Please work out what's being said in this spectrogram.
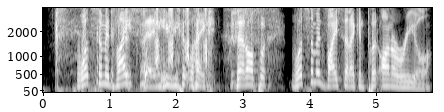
what's some advice that you like that I'll put? What's some advice that I can put on a reel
